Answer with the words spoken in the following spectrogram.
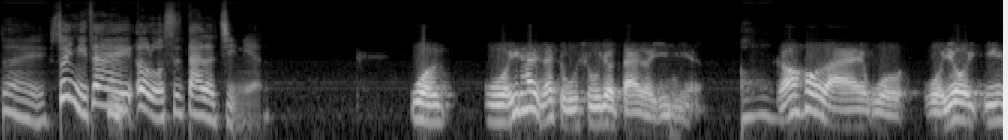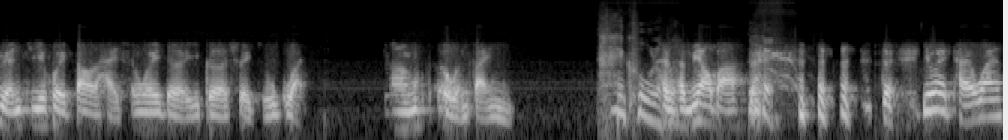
对，所以你在俄罗斯待了几年？我我一开始在读书就待了一年。哦，然后后来我我又因缘机会到了海参崴的一个水族馆当俄文翻译，太酷了，很很妙吧？对，对，因为台湾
